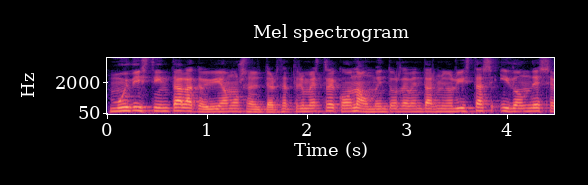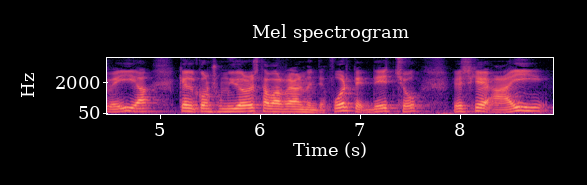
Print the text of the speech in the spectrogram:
muy distinta a la que vivíamos en el tercer trimestre con aumentos de ventas minoristas y donde se veía que el consumidor estaba realmente fuerte. De hecho, es que ahí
